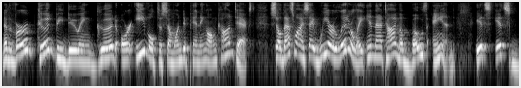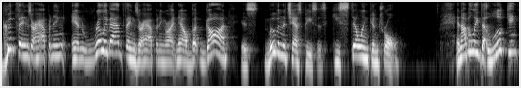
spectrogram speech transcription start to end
Now, the verb could be doing good or evil to someone depending on context. So that's why I say we are literally in that time of both and. It's it's good things are happening and really bad things are happening right now, but God is moving the chess pieces. He's still in control. And I believe that looking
